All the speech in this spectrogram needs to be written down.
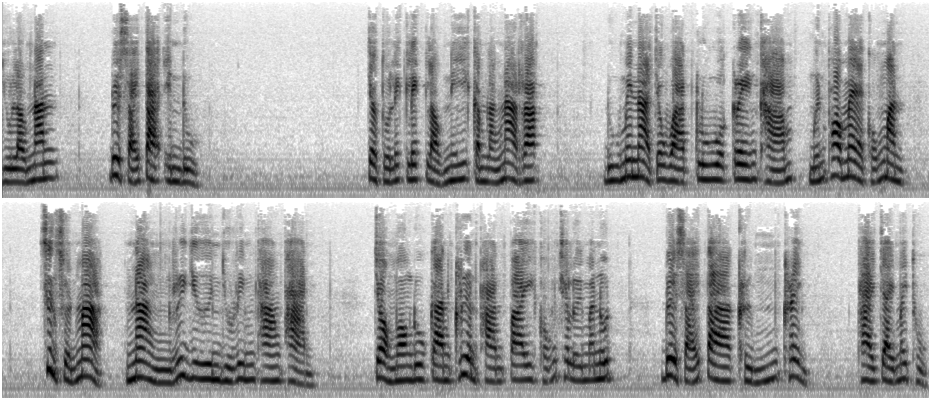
อยู่เหล่านั้น ด้วยสายตาเอ็นดู เจ้าตัวเล็ก ๆ เหล่านี้กำลังน่ารัก ดูไม่น่าจะหวาดกลัวเกรงขามเหมือนพ่อแม่ของมัน ซึ่งส่วนมากนั่งหรือยืนอยู่ริมทางผ่าน จ้องมองดูการเคลื่อนผ่านไปของเฉลยมนุษย์ ด้วยสายตาขรึมเคร่ง ทายใจไม่ถูก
